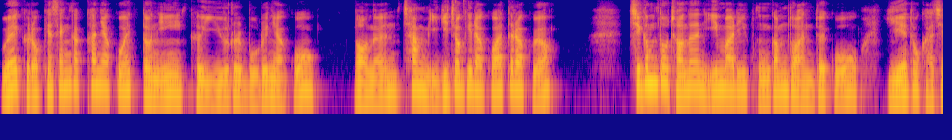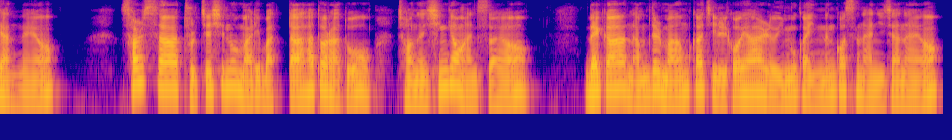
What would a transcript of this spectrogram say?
왜 그렇게 생각하냐고 했더니 그 이유를 모르냐고 너는 참 이기적이라고 하더라고요. 지금도 저는 이 말이 공감도 안 되고 이해도 가지 않네요. 설사 둘째 신우 말이 맞다 하더라도 저는 신경 안 써요. 내가 남들 마음까지 읽어야 할 의무가 있는 것은 아니잖아요.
